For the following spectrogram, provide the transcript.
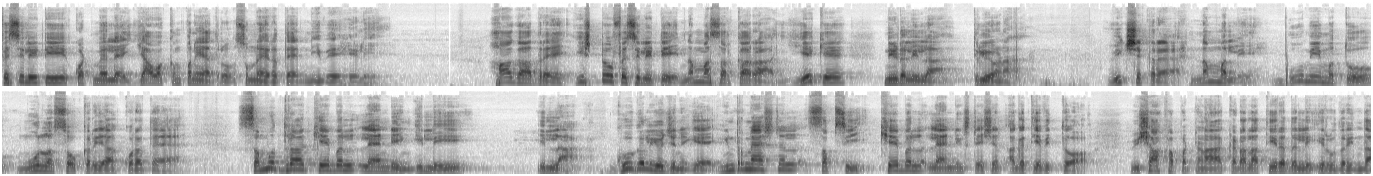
ಫೆಸಿಲಿಟಿ ಕೊಟ್ಟ ಮೇಲೆ ಯಾವ ಕಂಪನಿಯಾದರೂ ಸುಮ್ಮನೆ ಇರುತ್ತೆ, ನೀವೇ ಹೇಳಿ. ಹಾಗಾದರೆ ಇಷ್ಟು ಫೆಸಿಲಿಟಿ ನಮ್ಮ ಸರ್ಕಾರ ಏಕೆ ನೀಡಲಿಲ್ಲ ತಿಳಿಯೋಣ. ವೀಕ್ಷಕರ, ನಮ್ಮಲ್ಲಿ ಭೂಮಿ ಮತ್ತು ಮೂಲ ಸೌಕರ್ಯ ಕೊರತೆ. ಸಮುದ್ರ ಕೇಬಲ್ ಲ್ಯಾಂಡಿಂಗ್ ಇಲ್ಲಿ ಇಲ್ಲ. ಗೂಗಲ್ ಯೋಜನೆಗೆ international subsea cable landing station ಅಗತ್ಯವಿತ್ತು. ವಿಶಾಖಪಟ್ಟಣ ಕಡಲ ತೀರದಲ್ಲಿ ಇರುವುದರಿಂದ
